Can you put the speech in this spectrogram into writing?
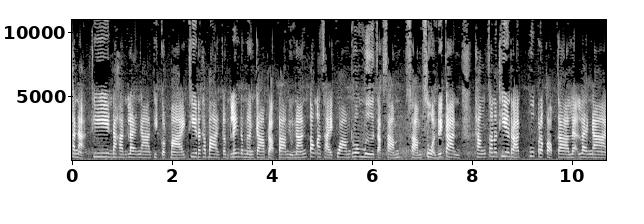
ขณะที่นะคะแรงงานผิดกฎหมายที่รัฐบาลกเร่งดำเนินการปราบปรามอยู่นั้น ต้องอาศัยความร่วมมือจาก3 3ส่วนด้วยกัน ทั้งเจ้าหน้าที่รัฐผู้ประกอบการและแรงงาน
